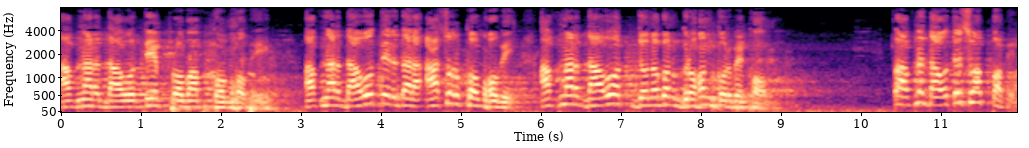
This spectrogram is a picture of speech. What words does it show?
আপনার দাওয়াতে প্রভাব কম হবে। আপনার দাওয়াতের দ্বারা আসর কম হবে। আপনার দাওয়াত জনগণ গ্রহণ করবে কম। তো আপনার দাওয়াতের সব পাবেন।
